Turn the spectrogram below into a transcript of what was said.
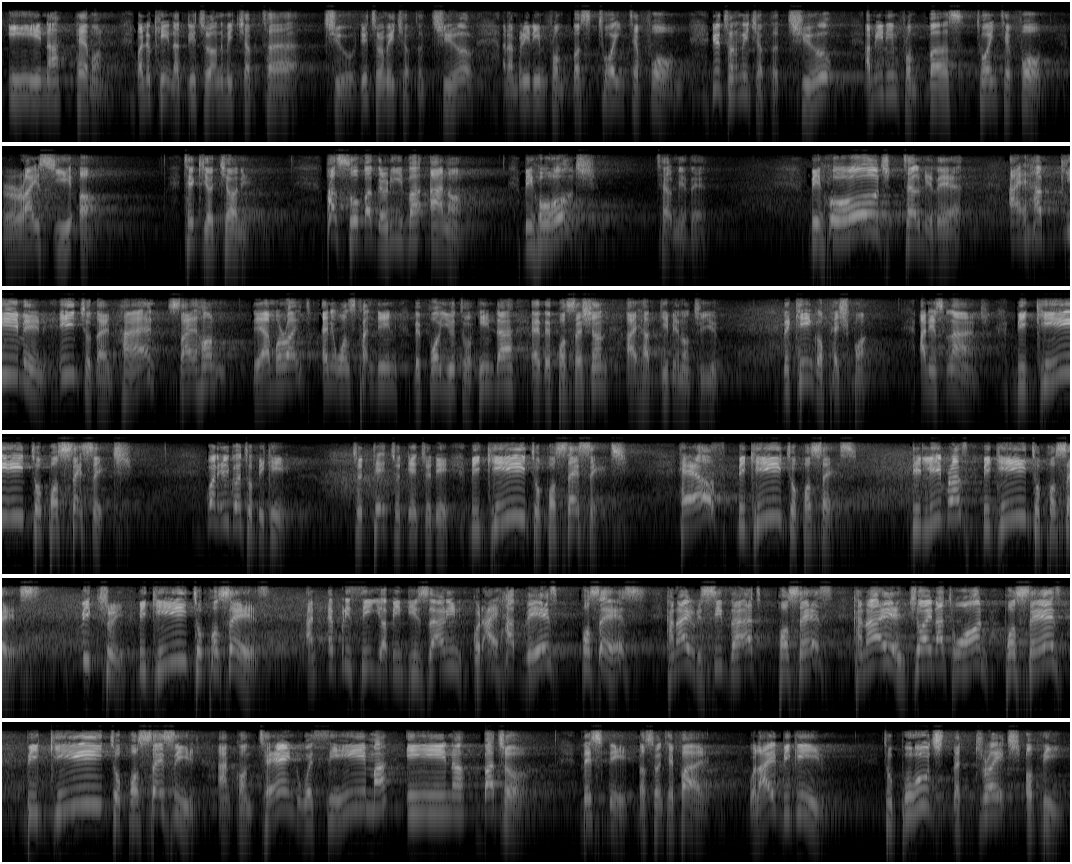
in heaven. We're looking at Deuteronomy chapter 2. Deuteronomy chapter 2. And I'm reading from verse 24. Deuteronomy chapter 2 I'm reading from verse 24. Rise ye up. Take your journey. Pass over the river Arnon. Behold, tell me there. Behold, tell me there. I have given into thine hand Sihon, the Amorite, anyone standing before you to hinder uh, the possession I have given unto you. The king of Heshbon and his land Begin to possess it. When are you going to begin? Today, today, today. Begin to possess it. Health, begin to possess. Deliverance, begin to possess. Victory, begin to possess. And everything you have been desiring, could I have this? Possess. Can I receive that? Possess. Can I enjoy that one? Possess. Begin to possess it and contend with him in battle. This day, verse 25, will I begin to put the dread of thee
